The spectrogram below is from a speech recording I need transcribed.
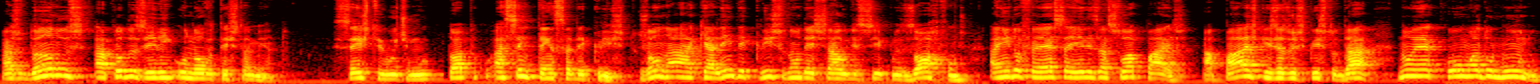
ajudando-os a produzirem o Novo Testamento. Sexto e último tópico, a sentença de Cristo. João narra que, além de Cristo não deixar os discípulos órfãos, ainda oferece a eles a sua paz. A paz que Jesus Cristo dá não é como a do mundo,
